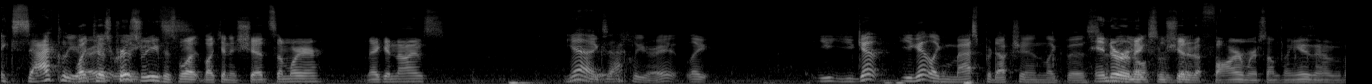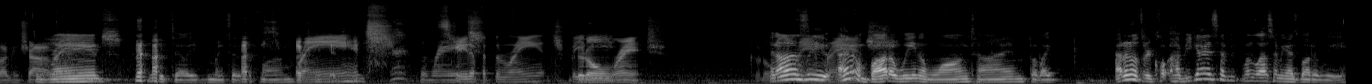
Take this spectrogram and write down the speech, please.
exactly. like right? because Chris Like, Reeve is what like in a shed somewhere making knives. Yeah, exactly right. Like, you you get you get like mass production like this. and Hinder or you makes some shit get at a farm or something. He doesn't have a fucking The shop. ranch. you could tell he makes it at the farm. ranch. The ranch. Straight up at the ranch, baby. Good old ranch. Good And honestly, Ram I haven't bought a WE in a long time, but like, I don't know if they're. qu- Have you guys have? When's the last time you guys bought a WE?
